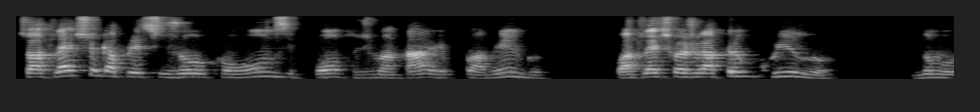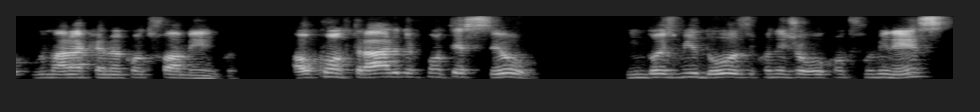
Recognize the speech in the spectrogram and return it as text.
se o Atlético chegar para esse jogo com 11 pontos de vantagem para o Flamengo, o Atlético vai jogar tranquilo no, no Maracanã contra o Flamengo. Ao contrário do que aconteceu em 2012, quando ele jogou contra o Fluminense,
